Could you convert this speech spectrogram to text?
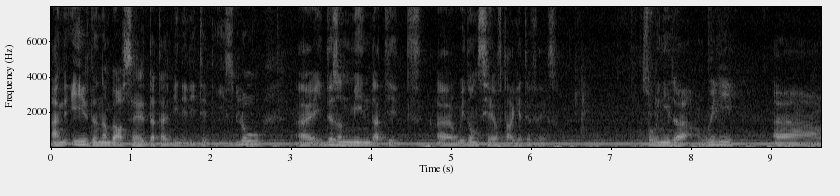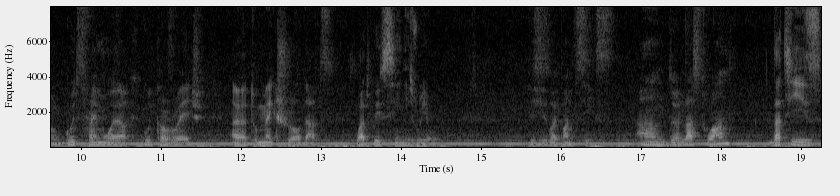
And if the number of cells that have been edited is low, uh, it doesn't mean that it, uh, we don't see off-target effects. So we need a really uh, good framework, good coverage uh, to make sure that what we've seen is real. This is my point six. And the last one, that is,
